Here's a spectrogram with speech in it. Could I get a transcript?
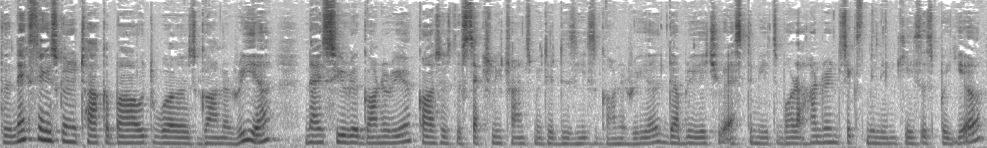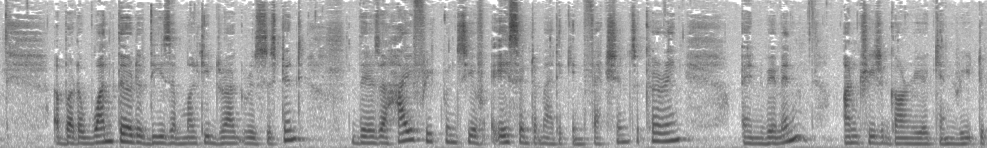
The next thing was going to talk about was gonorrhea. Neisseria gonorrhea causes the sexually transmitted disease gonorrhea. WHO estimates about 106 million cases per year. About one third of these are multi drug resistant. There's a high frequency of asymptomatic infections occurring in women. Untreated gonorrhea can lead to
